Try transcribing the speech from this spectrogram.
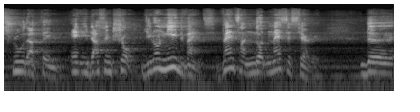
through that thing. And it doesn't show. You don't need vents. Vents are not necessary. The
